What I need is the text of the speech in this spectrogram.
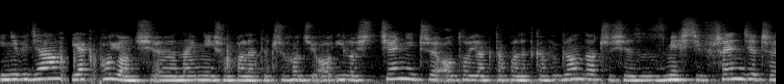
I nie wiedziałam, jak pojąć e, najmniejszą paletę. Czy chodzi o ilość cieni, czy o to, jak ta paletka wygląda, czy się zmieści wszędzie, czy,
